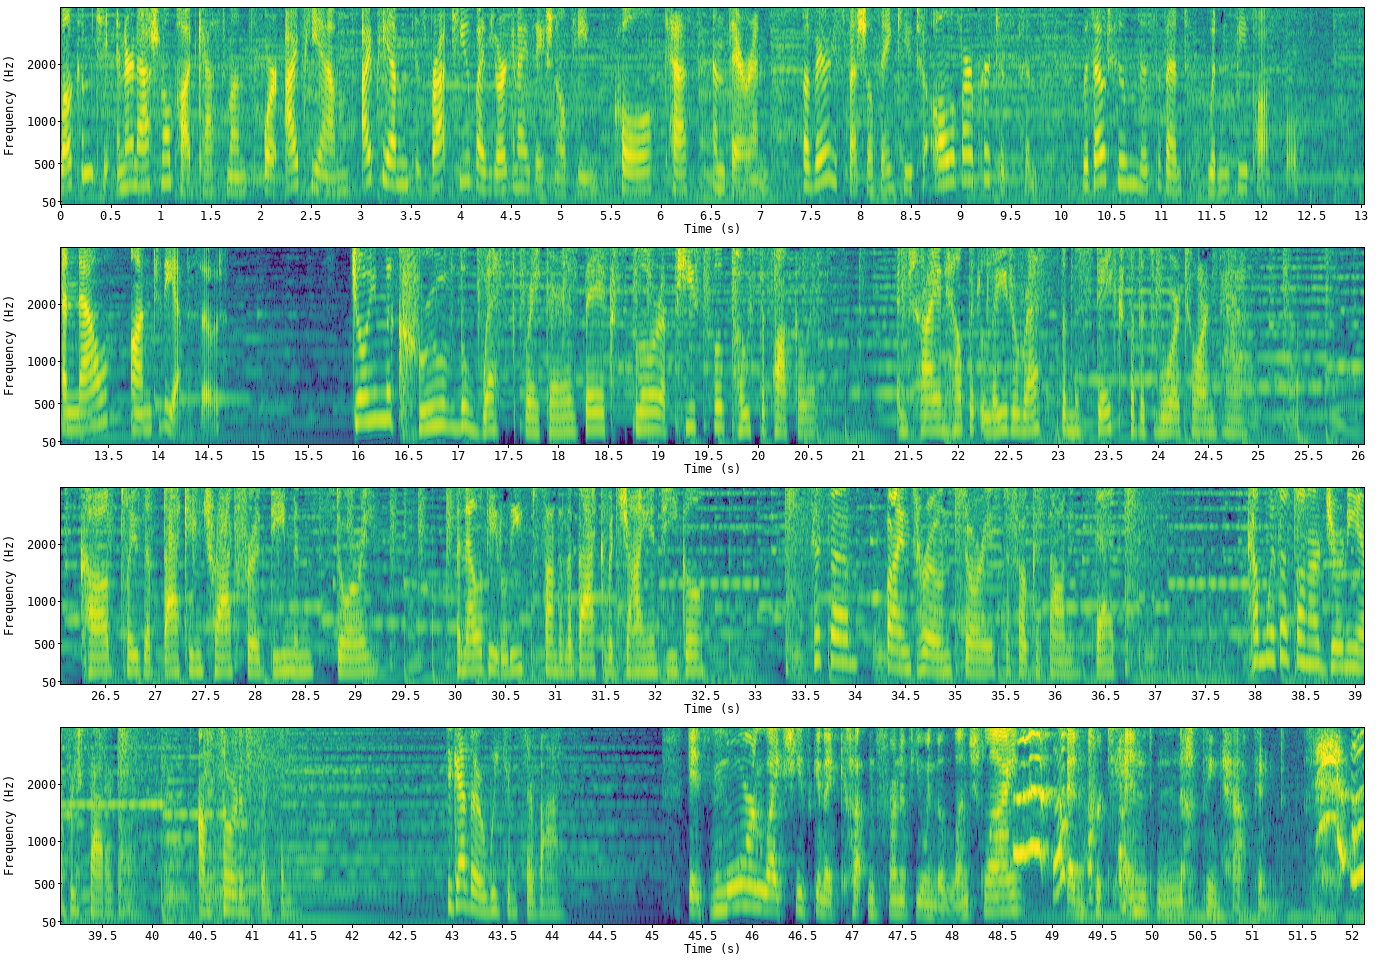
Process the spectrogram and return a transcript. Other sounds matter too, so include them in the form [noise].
Welcome to International Podcast Month, or IPM. IPM is brought to you by the organizational team Cole, Tess, and Theron. A very special thank you to all of our participants, without whom this event wouldn't be possible. And now, on to the episode. Join the crew of the Westbreaker as they explore a peaceful post apocalypse and try and help it lay to rest the mistakes of its war torn past. Cobb plays a backing track for a demon's story. Penelope leaps onto the back of a giant eagle. Tissa finds her own stories to focus on instead. Come with us on our journey every Saturday on Sword of Symphonies. Together we can survive. It's more like she's gonna cut in front of you in the lunch line and pretend nothing happened. [laughs] Oh,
